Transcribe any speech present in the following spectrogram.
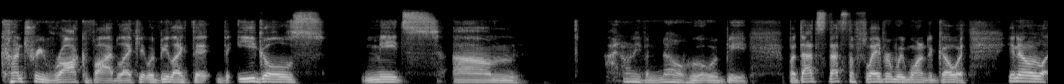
country rock vibe. Like it would be like the the eagles meets um I don't even know who it would be, but that's that's the flavor we wanted to go with. You know,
